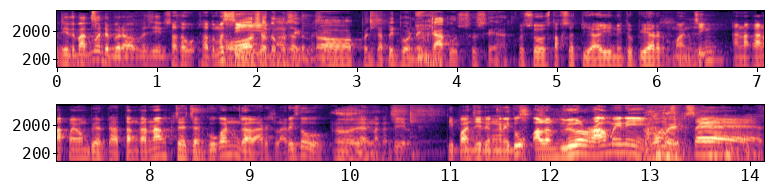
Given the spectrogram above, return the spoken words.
di tempatmu ada berapa mesin? satu satu mesin. Oh, satu Oh, mesin. satu mesin. Oh, pencapit boneka khusus ya. khusus tak sediain itu biar mancing anak-anak memang biar datang karena jajanku kan nggak laris-laris tuh jajan anak kecil dipancing dengan itu alhamdulillah rame nih wah Rame. sukses.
